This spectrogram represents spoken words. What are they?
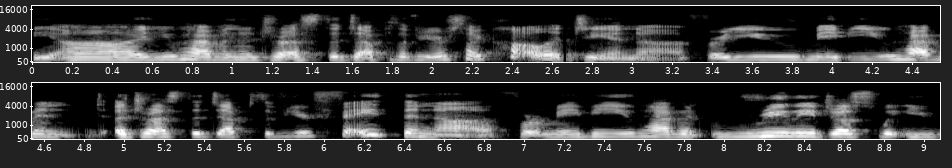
uh, you haven't addressed the depth of your psychology enough, or you maybe you haven't addressed the depth of your faith enough, or maybe you haven't really addressed what you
